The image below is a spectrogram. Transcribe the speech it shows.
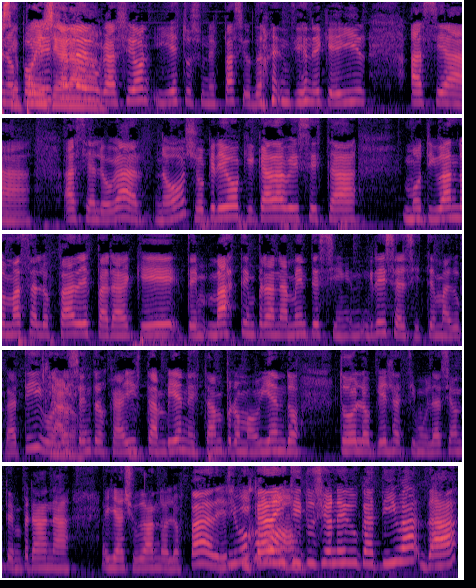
se pueden llegar a la educación, y esto es un espacio, también tiene que ir hacia, hacia el hogar, ¿no? Yo creo que cada vez está motivando más a los padres para que más tempranamente se ingrese al sistema educativo. Los centros CAIS también están promoviendo todo lo que es la estimulación temprana y ayudando a los padres. ¿Y, cada institución educativa da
